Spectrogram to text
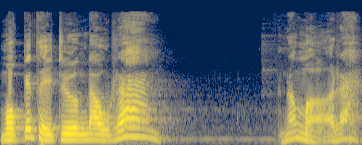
một cái thị trường đầu ra nó mở ra.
